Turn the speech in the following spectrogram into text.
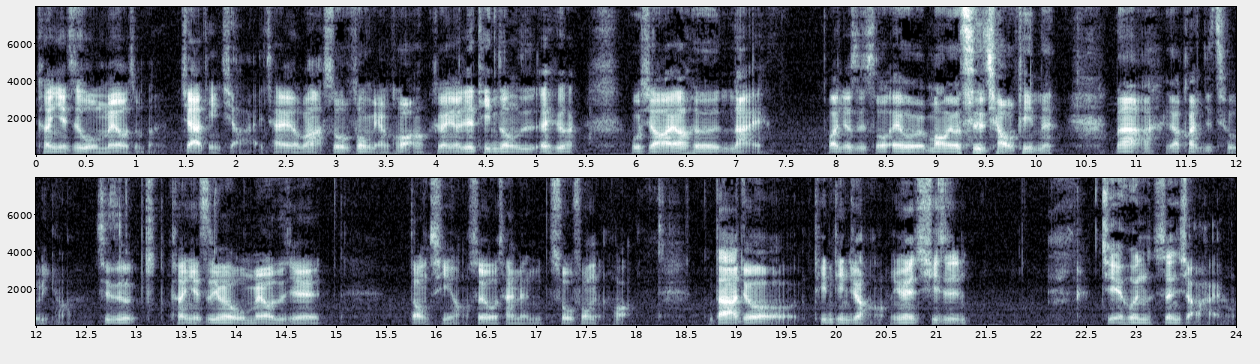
可能也是我没有什么。家庭小孩才有办法说风凉话，可能有些听众是哎哥，我小孩要喝奶，不然就是说哎我的猫又吃巧拼了，那要快去处理哈。其实可能也是因为我没有这些东西哈，所以我才能说风凉话。大家就听听就好，因为其实结婚生小孩哈，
